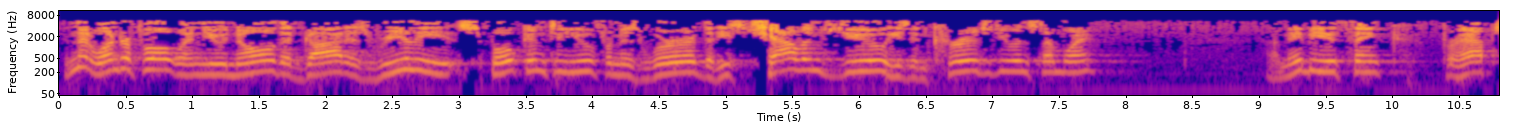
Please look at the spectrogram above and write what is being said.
Isn't that wonderful when you know that God has really spoken to you from His Word, that He's challenged you, He's encouraged you in some way? Uh, maybe you think perhaps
